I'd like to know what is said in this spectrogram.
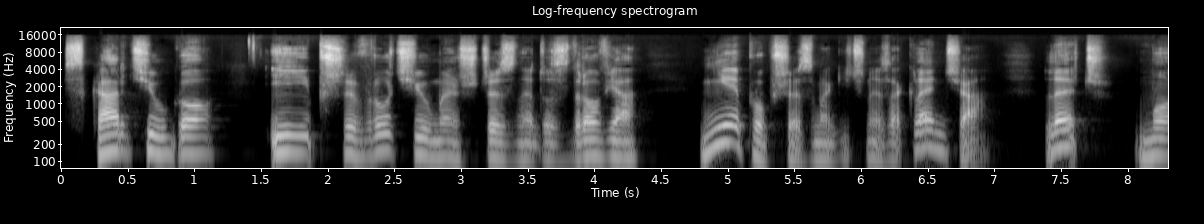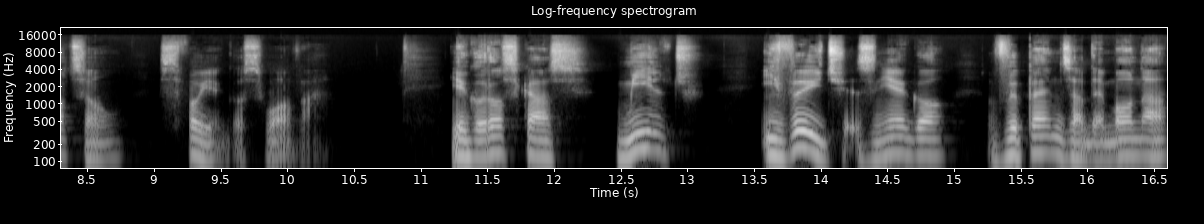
skarcił go i przywrócił mężczyznę do zdrowia nie poprzez magiczne zaklęcia, lecz mocą swojego słowa. Jego rozkaz milcz i wyjdź z niego wypędza demona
